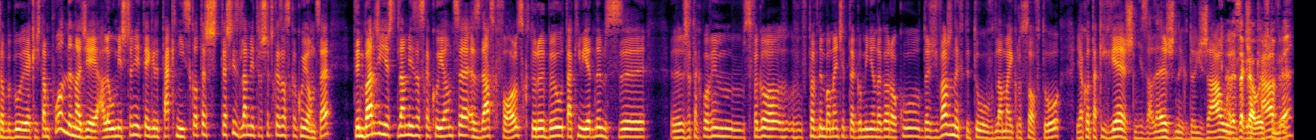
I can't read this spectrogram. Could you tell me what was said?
to by były jakieś tam płonne nadzieje, ale umieszczenie tej gry tak nisko też, też jest dla mnie troszeczkę zaskakujące. Tym bardziej jest dla mnie zaskakujące As Dusk Falls, który był takim jednym z Y, że tak powiem, swego w pewnym momencie tego minionego roku dość ważnych tytułów dla Microsoftu, jako takich, wiesz, niezależnych, dojrzałych. Ale zagrałeś ciekawych. w grę?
